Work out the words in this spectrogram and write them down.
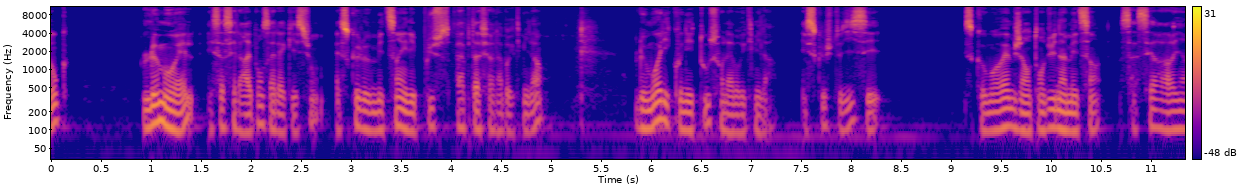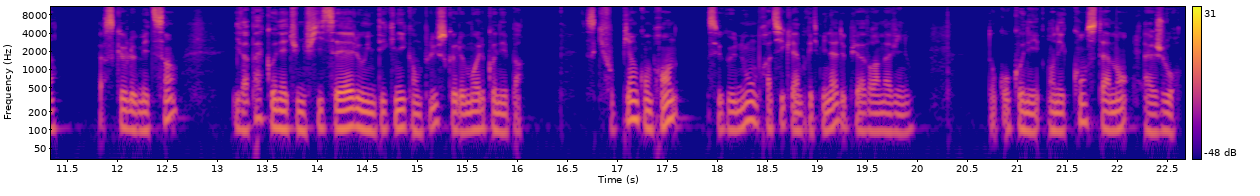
Donc, le Moël, et ça c'est la réponse à la question, est-ce que le médecin il est plus apte à faire la Brit Mila? Le Moël il connaît tout sur la Brit Mila. Et ce que je te dis c'est ce que moi-même j'ai entendu d'un médecin, ça sert à rien. Parce que le médecin, il va pas connaître une ficelle ou une technique en plus que le Moël connaît pas. Ce qu'il faut bien comprendre, c'est que nous on pratique la Brit Mila depuis Avram Avinu. Donc on connaît, on est constamment à jour.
